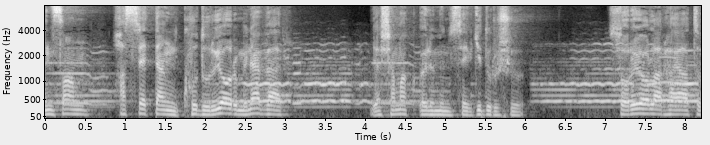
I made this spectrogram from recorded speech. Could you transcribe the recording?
İnsan hasretten kuduruyor münevver. Yaşamak ölümün sevgi duruşu. Soruyorlar hayatı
